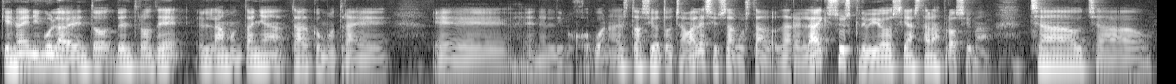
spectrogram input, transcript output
que no hay ningún laberinto dentro de la montaña tal como trae eh, en el dibujo. Bueno, esto ha sido todo chavales. Si os ha gustado, darle like, suscribíos y hasta la próxima. Chao, chao.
